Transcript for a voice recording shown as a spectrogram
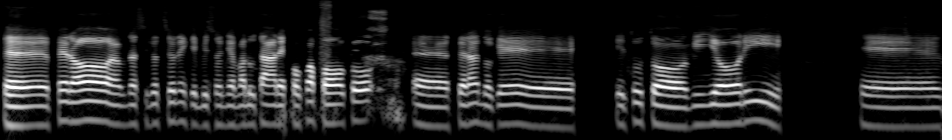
Eh, però è una situazione che bisogna valutare poco a poco, eh, sperando che il tutto migliori. Eh,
